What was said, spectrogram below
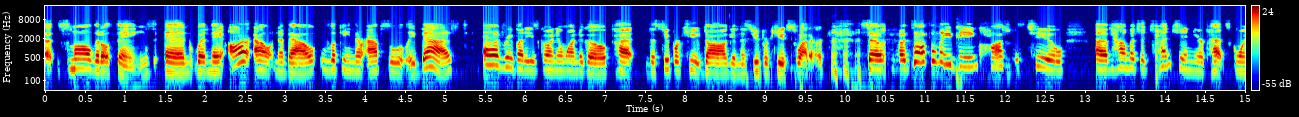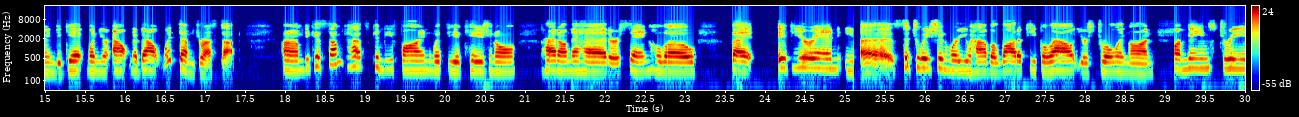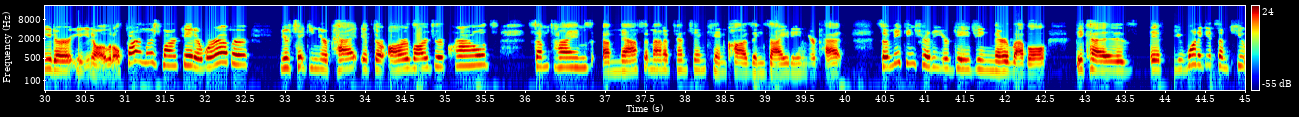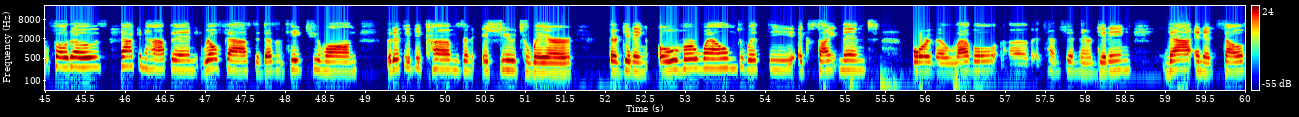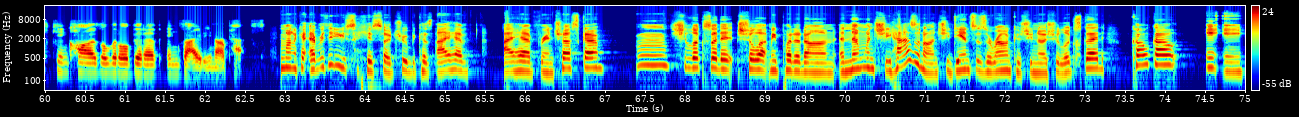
uh, small little things. And when they are out and about looking their absolutely best, everybody's going to want to go pet the super cute dog in the super cute sweater. so, you know, definitely being cautious too of how much attention your pet's going to get when you're out and about with them dressed up. Um, because some pets can be fine with the occasional pat on the head or saying hello, but if you're in a situation where you have a lot of people out, you're strolling on a main street or you know a little farmers market or wherever, you're taking your pet, if there are larger crowds, sometimes a mass amount of tension can cause anxiety in your pet. So making sure that you're gauging their level because if you want to get some cute photos, that can happen real fast. It doesn't take too long. But if it becomes an issue to where they're getting overwhelmed with the excitement or the level of attention they're getting, that in itself can cause a little bit of anxiety in our pets. Monica, everything you say is so true because I have I have Francesca. Mm, she looks at it. She'll let me put it on. And then when she has it on, she dances around because she knows she looks good. Coco, uh-uh.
